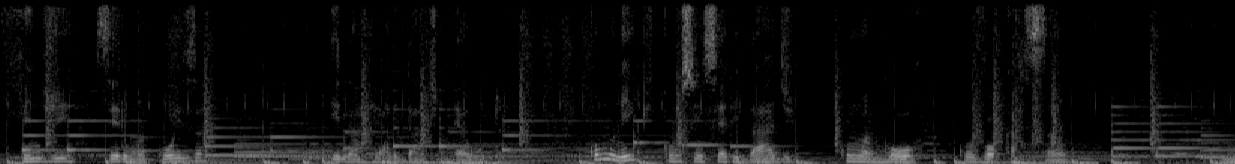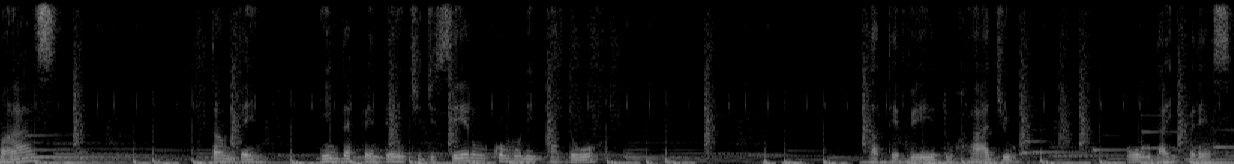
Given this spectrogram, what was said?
finge ser uma coisa e na realidade é outra. Comunique com sinceridade, com amor, com vocação, mas também, independente de ser um comunicador da TV, do rádio ou da imprensa,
